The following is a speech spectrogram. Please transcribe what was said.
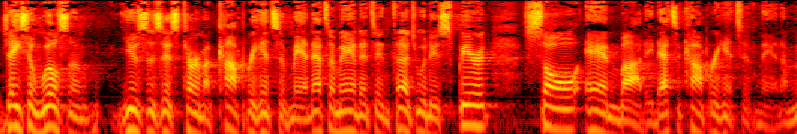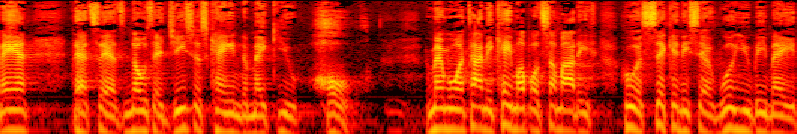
Jason Wilson uses this term, a comprehensive man. That's a man that's in touch with his spirit, soul, and body. That's a comprehensive man. A man that says, knows that Jesus came to make you whole. Remember one time he came up on somebody who was sick and he said, Will you be made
